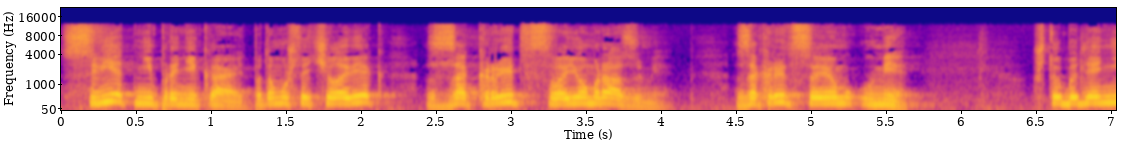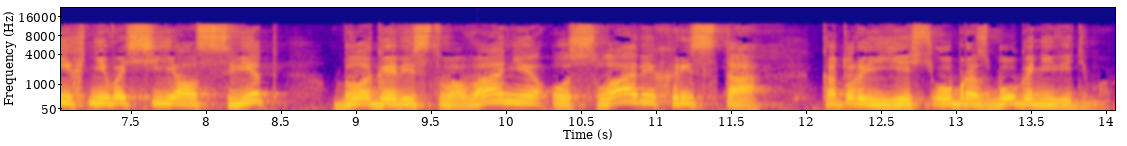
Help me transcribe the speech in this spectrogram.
свет не проникает, потому что человек закрыт в своем разуме, закрыт в своем уме. Чтобы для них не воссиял свет благовествование о славе Христа, который есть образ Бога невидимого.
